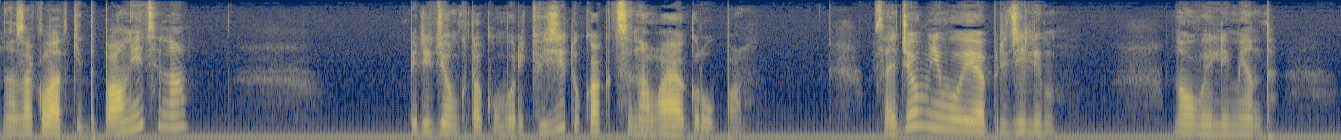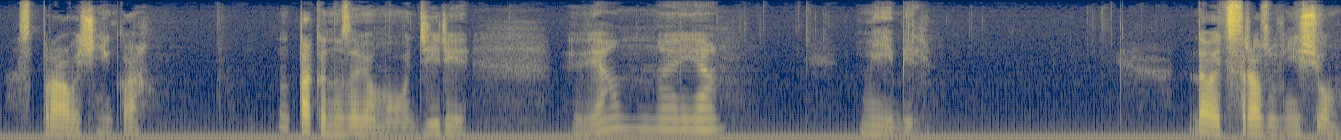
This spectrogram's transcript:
на закладке дополнительно перейдем к такому реквизиту, как ценовая группа. Зайдем в него и определим новый элемент справочника. Ну, так и назовем его деревянная мебель. Давайте сразу внесем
